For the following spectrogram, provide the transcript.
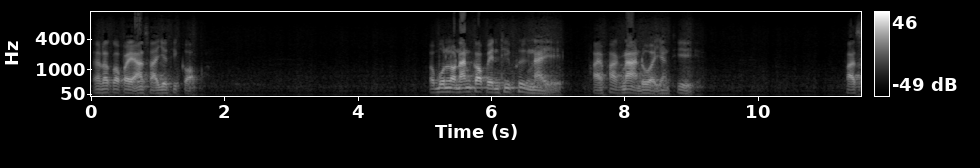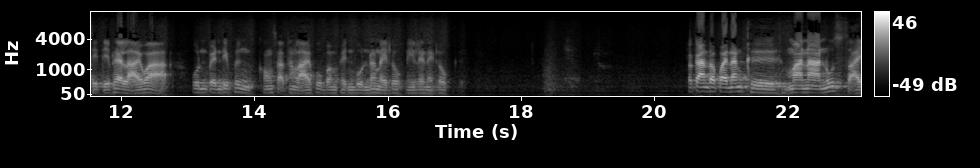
แล้วเราก็ไปอาศัยอยู่ที่เกาะบุญเหล่านั้นก็เป็นที่พึ่งใน ภายภาคหน้าด้วยอย่างที่ภาษิติแพร่หลายว่า บุญเป็นที่พึ่งของสัตว์ทั้งหลาย ผู้บำเพ็ญบุญทั้งในโลกนี้และในโลกประการต่อไปนั้นคือมานานุสัย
